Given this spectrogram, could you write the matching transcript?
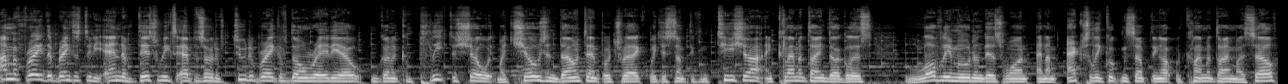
I'm afraid that brings us to the end of this week's episode of To the Break of Dawn Radio. I'm going to complete the show with my chosen downtempo track, which is something from TSHA and Clementine Douglas. Lovely mood on this one, and I'm actually cooking something up with Clementine myself.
